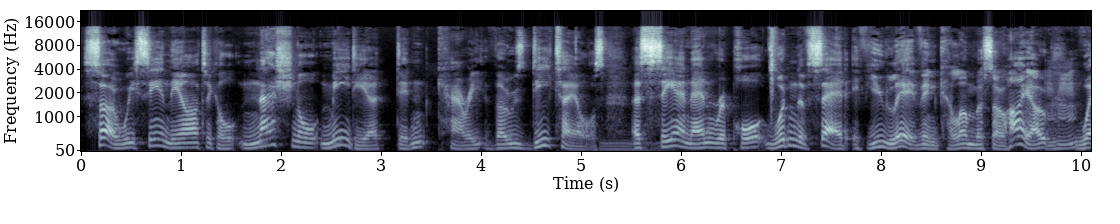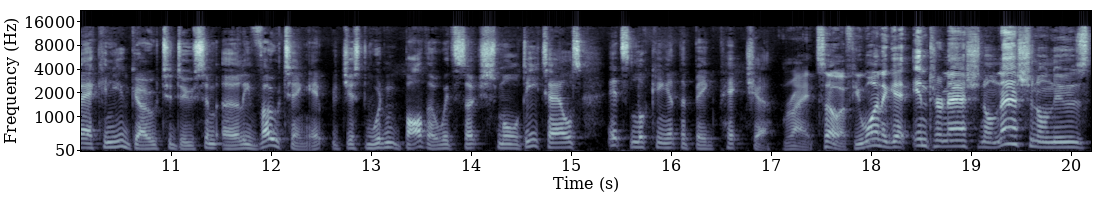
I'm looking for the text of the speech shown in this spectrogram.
So we see in the article, national media didn't carry those details. A CNN report wouldn't have said, if you live in Columbus, Ohio, mm-hmm. where can you go to do some early voting? It just wouldn't bother with such small details. It's looking at the big picture. Right. So if you want to get international national news,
